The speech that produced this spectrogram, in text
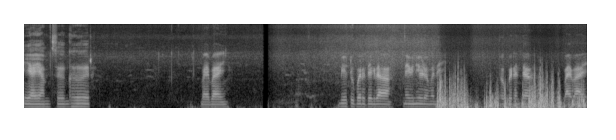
हे आहे आमचं घर. बाय बाय भेटू परत एकदा नवीन व्हिडिओमध्ये तोपर्यंत बाय बाय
